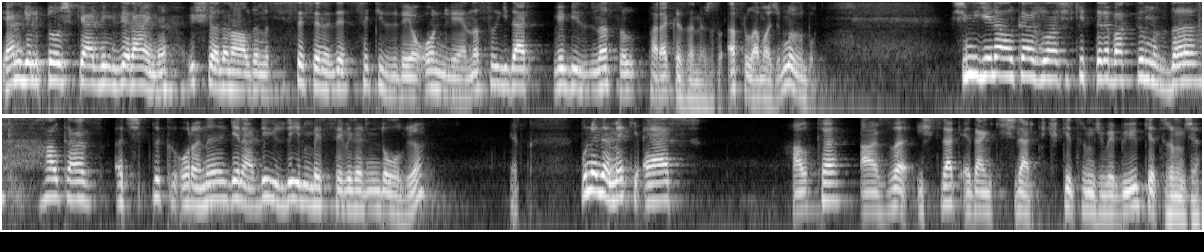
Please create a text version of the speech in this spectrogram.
Yani dönüp dolaşıp geldiğimiz yer aynı. 3 liradan aldığımız hisse senedi 8 liraya 10 liraya nasıl gider ve biz nasıl para kazanırız? Asıl amacımız bu. Şimdi yeni halka arz olan şirketlere baktığımızda halka arz açıklık oranı genelde %25 seviyelerinde oluyor. Bu ne demek? Eğer halka arza iştirak eden kişiler küçük yatırımcı ve büyük yatırımcı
